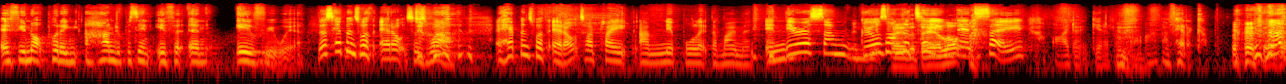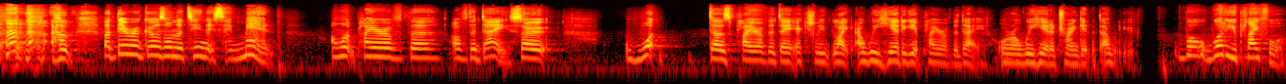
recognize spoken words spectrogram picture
if you're not putting 100% effort in everywhere. This happens with adults as well. it happens with adults. I play um, netball at the moment, and there are some girls on the the team that say, oh, "I don't get it a lot. I've had a couple." um, but there are girls on the team that say, "Man, I want player of the of the day." So, what does player of the day actually like? Are we here to get player of the day, or are we here to try and get the W? Well, what do you play for?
